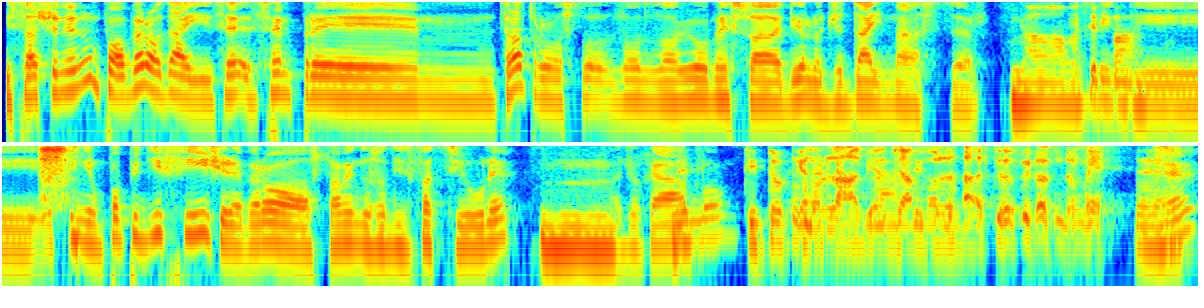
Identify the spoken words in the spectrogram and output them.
Mi stava scendendo un po', però dai, se- sempre. mh, Tra l'altro lo sto- lo- l'avevo messo a livello Jedi Master. No, ma sei pazzo. Quindi, e quindi è un po' più difficile, però sto avendo soddisfazione Mm. a giocarlo. Ti toccherà mollato, cambiare, già mollato secondo me. Sì. Eh?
